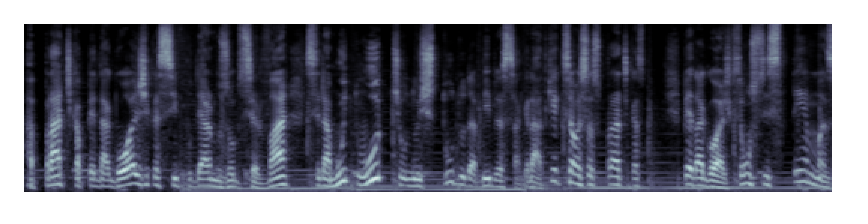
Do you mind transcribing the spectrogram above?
A prática pedagógica, se pudermos observar, será muito útil no estudo da Bíblia Sagrada. O que, são essas práticas pedagógicas? São os sistemas,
